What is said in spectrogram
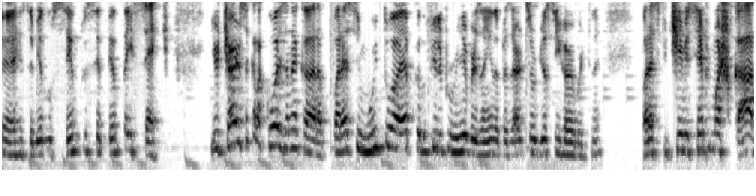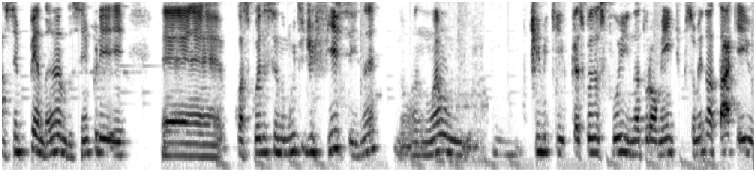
é, recebendo 177. E o Chargers é aquela coisa, né, cara? Parece muito a época do Philip Rivers ainda, apesar de ser o Justin Herbert, né? Parece que o time sempre machucado, sempre penando, sempre é, com as coisas sendo muito difíceis, né? Não, não é um time que, que, as coisas fluem naturalmente, principalmente no ataque. Aí, o,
